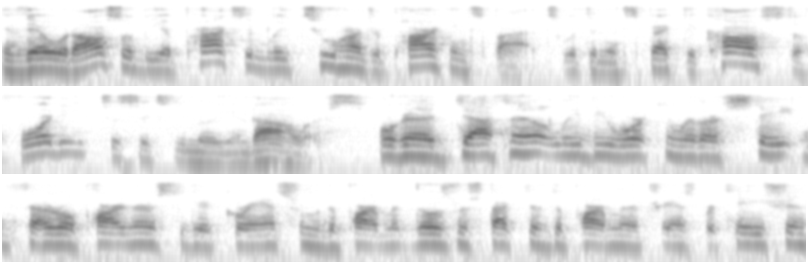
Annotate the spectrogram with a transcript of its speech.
And there would also be approximately 200 parking spots with an expected cost of 40 to 60 million dollars. We're going to definitely be working with our state and federal partners to get grants from the department, those respective Department of Transportation.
